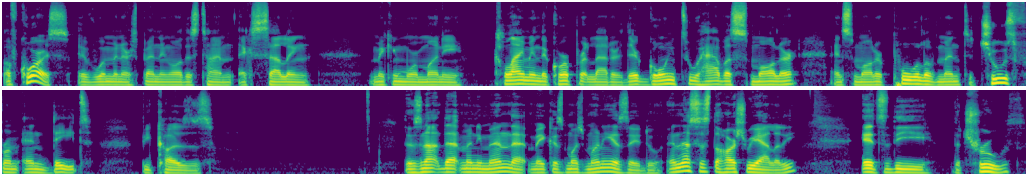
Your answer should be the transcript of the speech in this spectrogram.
of course, if women are spending all this time excelling, making more money, climbing the corporate ladder, they're going to have a smaller and smaller pool of men to choose from and date because there's not that many men that make as much money as they do. And that's just the harsh reality. It's the the truth.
